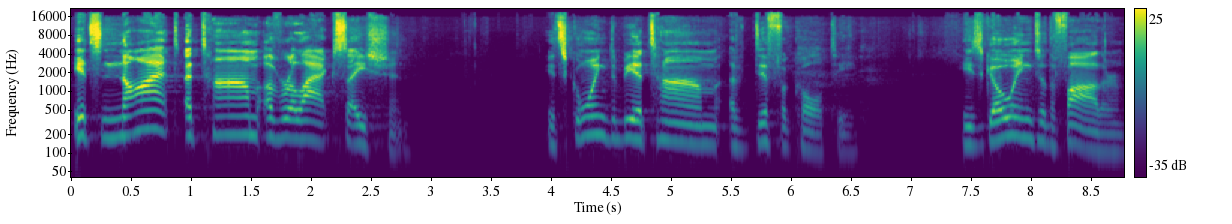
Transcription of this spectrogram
it's not a time of relaxation. It's going to be a time of difficulty. He's going to the Father.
